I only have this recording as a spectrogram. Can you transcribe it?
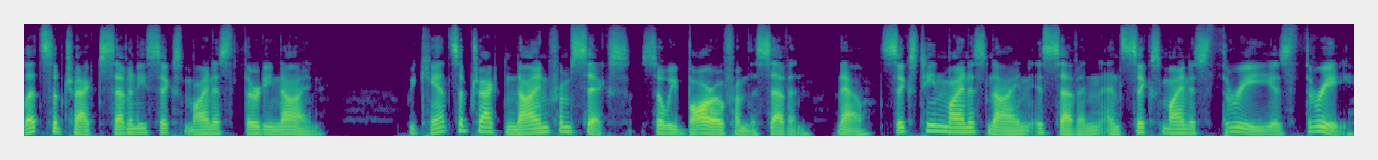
Let's subtract 76 minus 39. We can't subtract 9 from 6, so we borrow from the 7. Now, 16 minus 9 is 7, and 6 minus 3 is 3.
